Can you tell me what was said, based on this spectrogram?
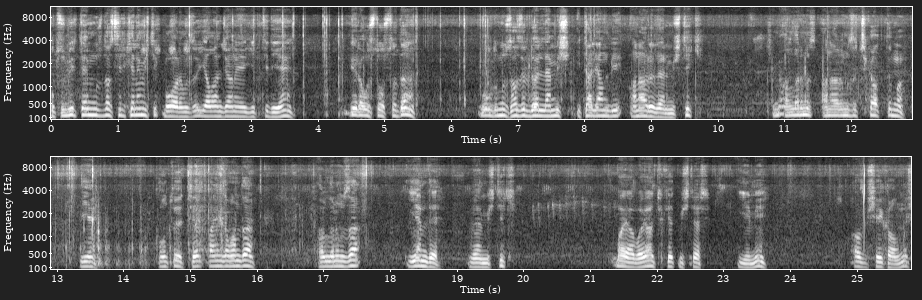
31 Temmuz'da silkelemiştik bu arımızı yalancı anaya gitti diye. 1 Ağustos'ta da bulduğumuz hazır döllenmiş İtalyan bir ana arı vermiştik. Şimdi arılarımız ana arımızı çıkarttı mı diye kontrol edeceğiz. Aynı zamanda arılarımıza yem de vermiştik. Baya baya tüketmişler yemi. Az bir şey kalmış.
